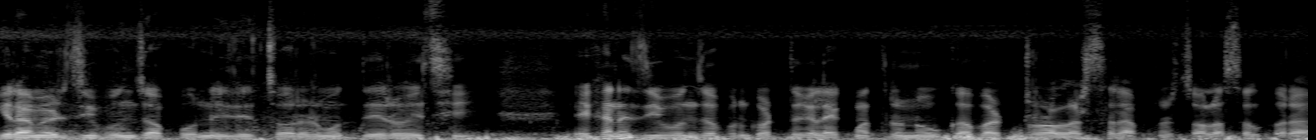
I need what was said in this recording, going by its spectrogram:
গ্রামের জীবনযাপন এই যে চরের মধ্যে রয়েছি এখানে জীবনযাপন করতে গেলে একমাত্র নৌকা বা ট্রলার ছাড়া আপনার চলাচল করা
